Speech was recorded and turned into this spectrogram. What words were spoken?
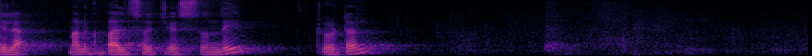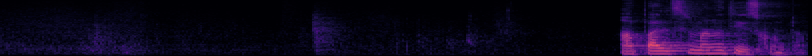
ఇలా మనకు పల్స్ వచ్చేస్తుంది టోటల్. ఆ పల్స్ని మనం తీసుకుంటాం.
